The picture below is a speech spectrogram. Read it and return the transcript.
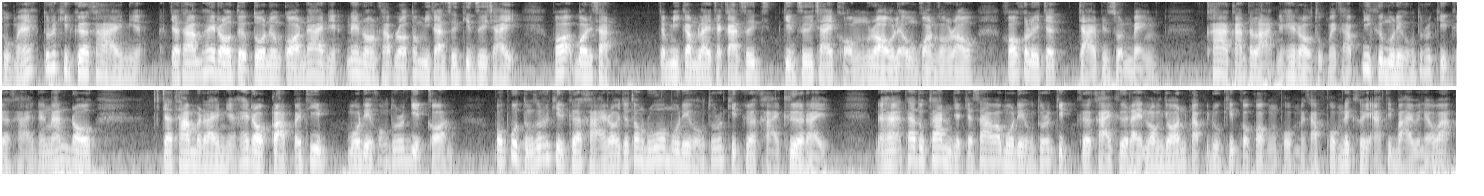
ถูกไหมธุรกิจเครือข่ายเนี่ยจะทำให้เราเติบโตในองค์กรได้เนี่ยแน่นอนครับเราต้องมีการซื้อกินซื้อใช้ เพราะบริษัท จะมีกำไรจากการซื้อกินซื้อใช้ของเราและองค์กรของเรา เขาก็เลยจะจ่ายเป็นส่วนแบ่งค่าการตลาดเนี่ยให้เราถูกไหมครับ นี่คือโมเดลของธุรกิจเครือข่าย ดังนั้นเราจะทำอะไรเนี่ยให้เรากลับไปที่โมเดลของธุรกิจก่อนพอพูดถึงธุรกิจเครือข่าย เราจะต้องรู้ว่าโมเดลของธุรกิจเครือข่ายคืออะไร นะฮะถ้าทุกท่านอยากจะทราบว่าโมเดลของธุรกิจเครือข่ายคืออะไรลองย้อนกลับไปดูคลิปก่าๆของผมนะครับผมได้เคยอธิบายไว้แล้วว่า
